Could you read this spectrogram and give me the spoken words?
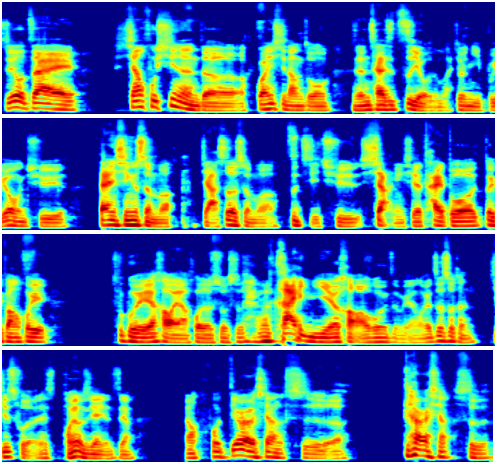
只有在相互信任的关系当中，人才是自由的嘛，就你不用去担心什么，假设什么，自己去想一些太多，对方会出轨也好呀，或者说是 害你也好，或者怎么样，我觉得这是很基础的，朋友之间也是这样。然后第二项是，第二项是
